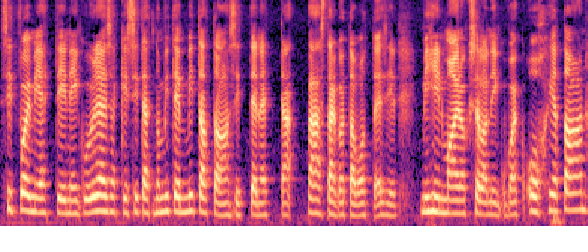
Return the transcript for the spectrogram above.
Sitten voi miettiä niin kuin yleensäkin sitä, että no miten mitataan sitten, että päästäänkö tavoitteisiin, mihin mainoksella niin kuin vaikka ohjataan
